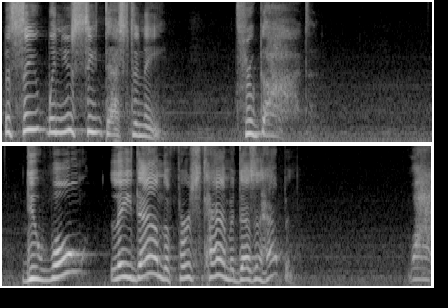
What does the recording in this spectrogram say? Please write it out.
But see, when you see destiny through God, you won't lay down the first time it doesn't happen. Why?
